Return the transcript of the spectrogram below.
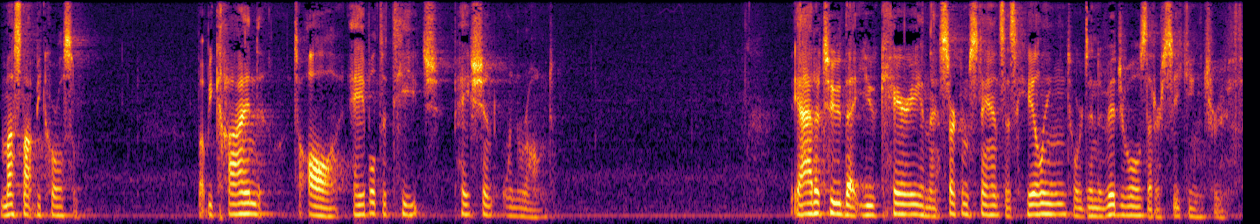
must not be quarrelsome, but be kind to all, able to teach, patient when wronged. The attitude that you carry in that circumstance is healing towards individuals that are seeking truth.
